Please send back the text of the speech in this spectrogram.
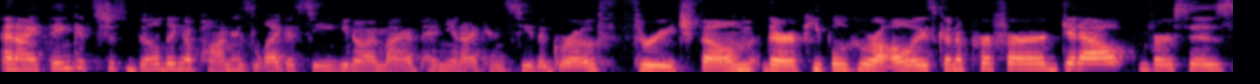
And I think it's just building upon his legacy. You know, in my opinion, I can see the growth through each film. There are people who are always going to prefer Get Out versus,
